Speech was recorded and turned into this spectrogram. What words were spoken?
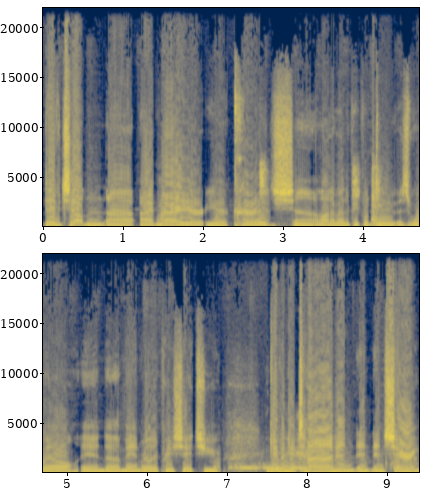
David Shelton, uh, I admire your your courage. Uh, a lot of other people do as well, and uh, man, really appreciate you giving your time and, and, and sharing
